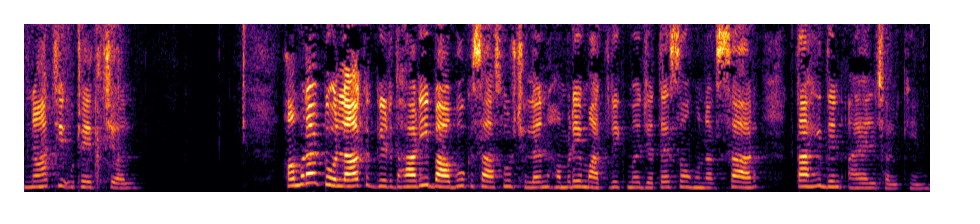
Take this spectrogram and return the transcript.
नाचि उठैत चल। हमरा टोलाक गिरधारी बाबूक सासुर छलनि हमरे मातृक में जतय सँ हुनक सार ताहि दिन आयल छलखिन।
